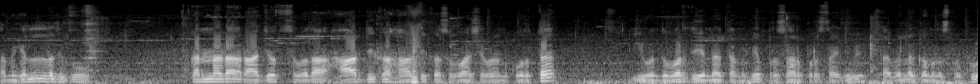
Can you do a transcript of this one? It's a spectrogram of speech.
ತಮಗೆಲ್ಲರಿಗೂ ಕನ್ನಡ ರಾಜ್ಯೋತ್ಸವದ ಹಾರ್ದಿಕ ಹಾರ್ದಿಕ ಶುಭಾಶಯಗಳನ್ನು ಕೋರುತ್ತಾ ಈ ಒಂದು ವರದಿಯನ್ನು ತಮಗೆ ಪ್ರಸಾರಪಡಿಸ್ತಾ ಇದ್ದೀವಿ. ತಾವೆಲ್ಲ ಗಮನಿಸಬೇಕು.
